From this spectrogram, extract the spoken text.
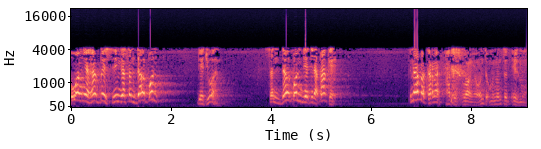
Uangnya habis hingga sendal pun dia jual. Sendal pun dia tidak pakai. Kenapa? Karena habis uangnya untuk menuntut ilmu.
